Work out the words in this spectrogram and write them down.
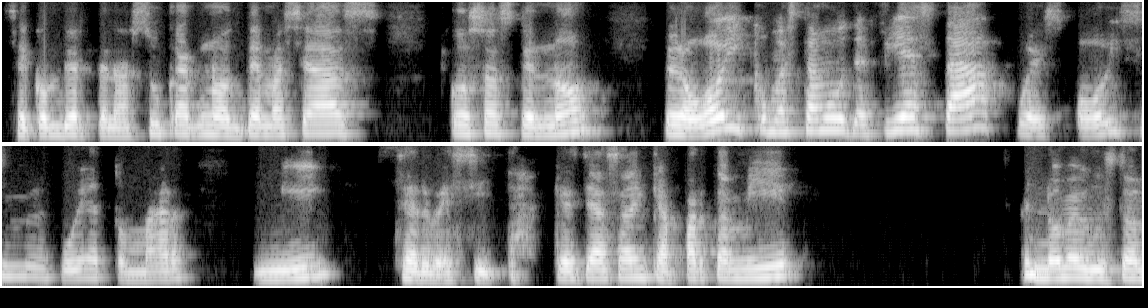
se convierte en azúcar, no, demasiadas cosas que no. Pero hoy, como estamos de fiesta, pues hoy sí me voy a tomar mi cervecita, que ya saben que aparte a mí no me gusta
